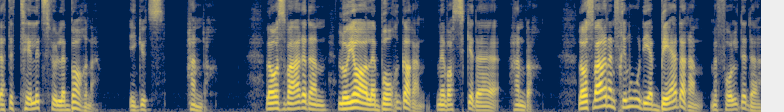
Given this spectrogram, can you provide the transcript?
dette tillitsfulle barnet i Guds hender. La oss være den lojale borgeren med vaskede hender. La oss være den frimodige bederen med foldede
